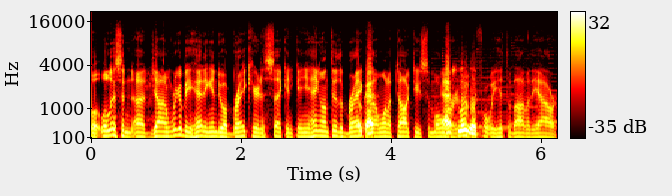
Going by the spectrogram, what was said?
Well, well listen uh, john we're going to be heading into a break here in a second can you hang on through the break Okay. i want to talk to you some more uh, Absolutely. before we hit the bottom of the hour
